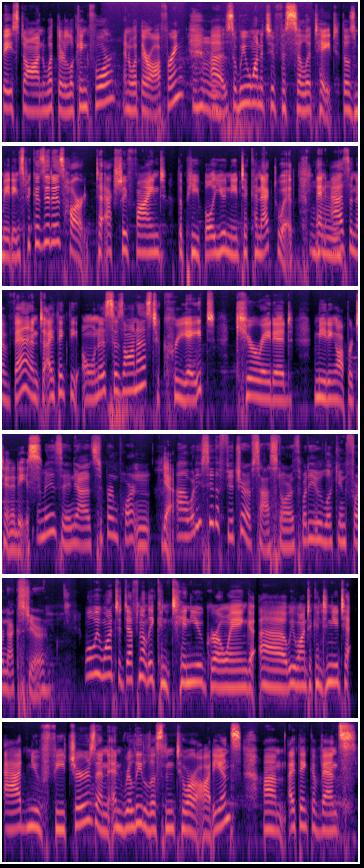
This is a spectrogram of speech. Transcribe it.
based on what they're looking for and what they're offering. Uh, so we wanted to facilitate those meetings because it is hard to actually find the people you need to connect with. And as an event, I think the onus is on us to create curated meeting opportunities. amazing. Yeah, it's super important. Yeah. Uh, what do you see the future of SaaS North? What are you looking for next year? Well, we want to definitely continue growing. Uh, we want to continue to add new features and, and really listen to our audience. Um, I think events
